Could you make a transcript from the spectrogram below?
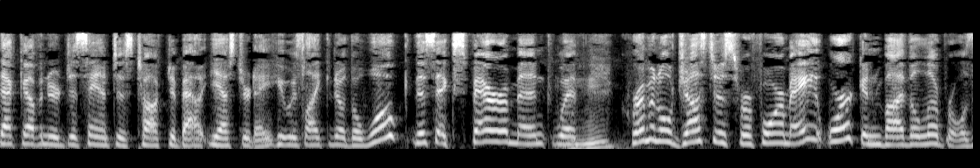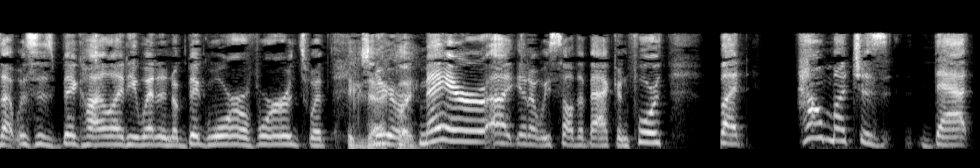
that Governor DeSantis talked about yesterday. He was like, you know, the woke, this experiment with Mm-hmm. criminal justice reform ain't working by the liberals. That was his big highlight. He went in a big war of words with New York mayor. Uh, you know, we saw the back and forth, but how much is that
